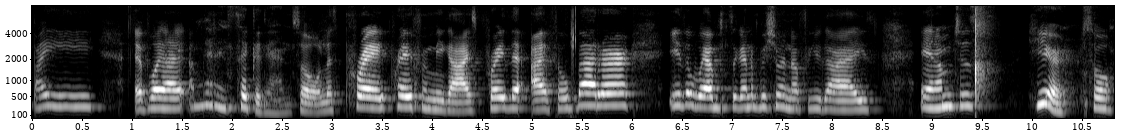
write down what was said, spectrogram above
bye. FYI, I'm getting sick again. So let's pray. Pray for me, guys. Pray that I feel better. Either way, I'm still going to be showing up for you guys. And I'm just here. So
